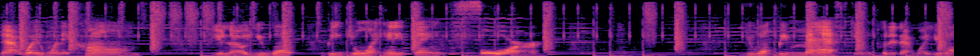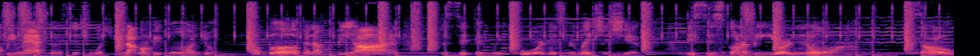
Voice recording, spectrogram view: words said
That way, when it comes, you know, you won't be doing anything for, you won't be masking, put it that way. You won't be masking the situation. You're not going to be going do, above and beyond specifically for this relationship. This is going to be your norm. So,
